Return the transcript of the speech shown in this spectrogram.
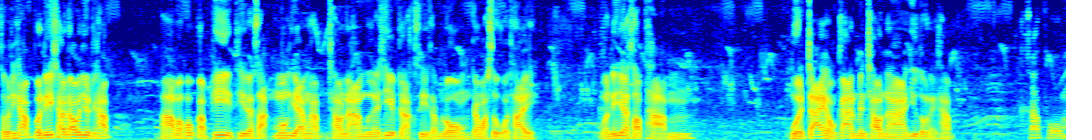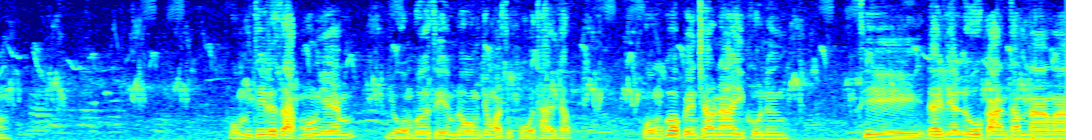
สวัสดีครับวันนี้ชาวนาวันหยุดครับพามาพบกับพี่ธีรศักดิ์ม่วงแย้มครับชาวนามืออาชีพจากสีสำโรงจังหวัดสุโขทัยวันนี้จะสอบถาม หัวใจของการเป็นชาวนาอยู่ตรงไหนครับ ครับผม ผมธีรศักดิ์ม่วงแย้ม อยู่อำเภอศรีสำโรงจังหวัดสุโขทัยครับ ผมก็เป็นชาวนาอีกคนหนึ่งที่ได้เรียนรู้การทำนามา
